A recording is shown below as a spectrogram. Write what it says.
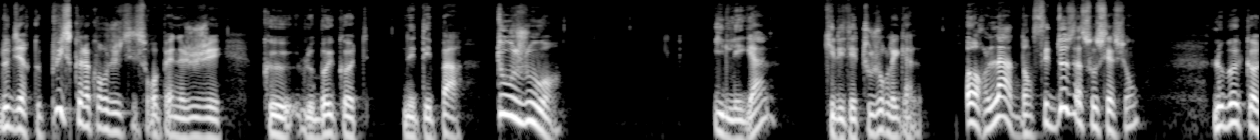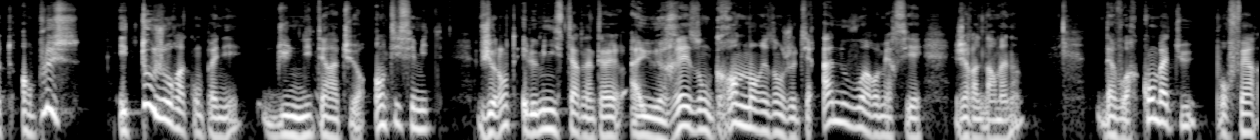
de dire que puisque la Cour de justice européenne a jugé que le boycott n'était pas toujours illégal, qu'il était toujours légal. Or là, dans ces deux associations, le boycott, en plus, est toujours accompagné d'une littérature antisémite, violente, et le ministère de l'Intérieur a eu raison, grandement raison, je tiens à nouveau à remercier Gérald Darmanin, d'avoir combattu pour faire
